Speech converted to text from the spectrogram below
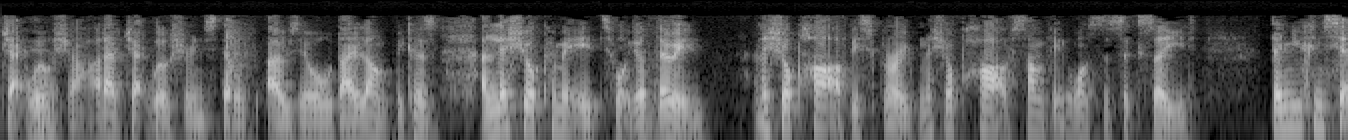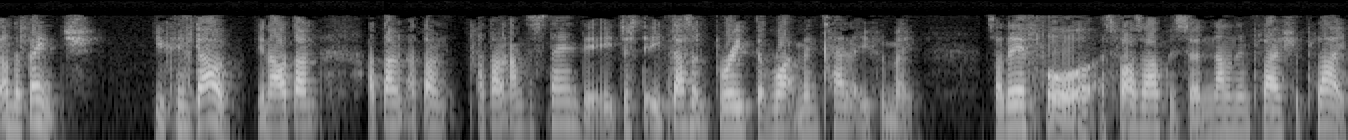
Jack Yeah. Wilshere. I'd have Jack Wilshere instead of Ozil all day long because unless you're committed to what you're doing, unless you're part of this group, unless you're part of something that wants to succeed, then you can sit on the bench. You can go. You know, I don't, I don't, I don't, I don't understand it. It just, it doesn't breed the right mentality for me. So therefore, as far as I'm concerned, none of them players should play.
